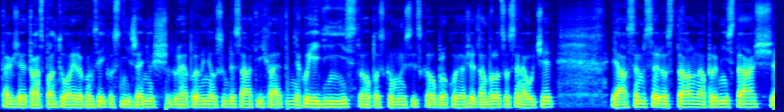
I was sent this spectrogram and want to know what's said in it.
takže transplantovali dokonce i kostní dřeň už v druhé polovině 80. let jako jediní z toho postkomunistického bloku, takže tam bylo co se naučit. Já jsem se dostal na první stáž eh,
